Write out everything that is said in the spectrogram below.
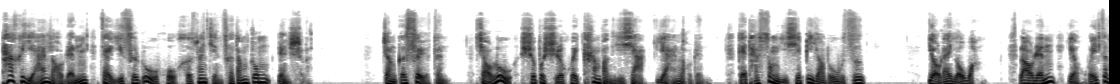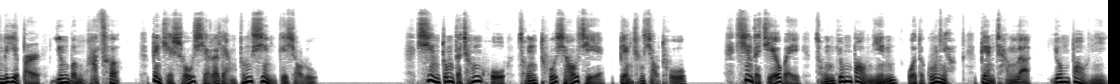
她和以安老人在一次入户核酸检测当中认识了。整个四月份，小璐时不时会看望一下以安老人，给他送一些必要的物资。有来有往，老人也回赠了一本英文画册，并且手写了两封信给小璐。信中的称呼从涂小姐变成小涂。信的结尾从“拥抱您，我的姑娘”变成了“拥抱你，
